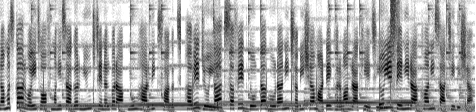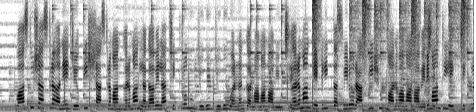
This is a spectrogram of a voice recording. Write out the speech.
નમસ્કાર voice of Mahisagar news channel પર આપનું હાર્દિક સ્વાગત છે. હવે જોઈએ. સાત સફેદ દોડતા ઘોડાની છબી શા માટે ઘરમાં રાખીએ છીએ? જોઈએ તેની રાખવાની સાચી દિશા. વાસ્તુશાસ્ત્ર અને જ્યોતિષ શાસ્ત્રમાં ઘરમાં લગાવેલા ચિત્રોનું જુદું જુદું વર્ણન કરવામાં આવ્યું છે. ઘરમાં કેટલીક તસવીરો રાખવી શું માનવામાં આવે? તેમાંથી એક ચિત્ર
